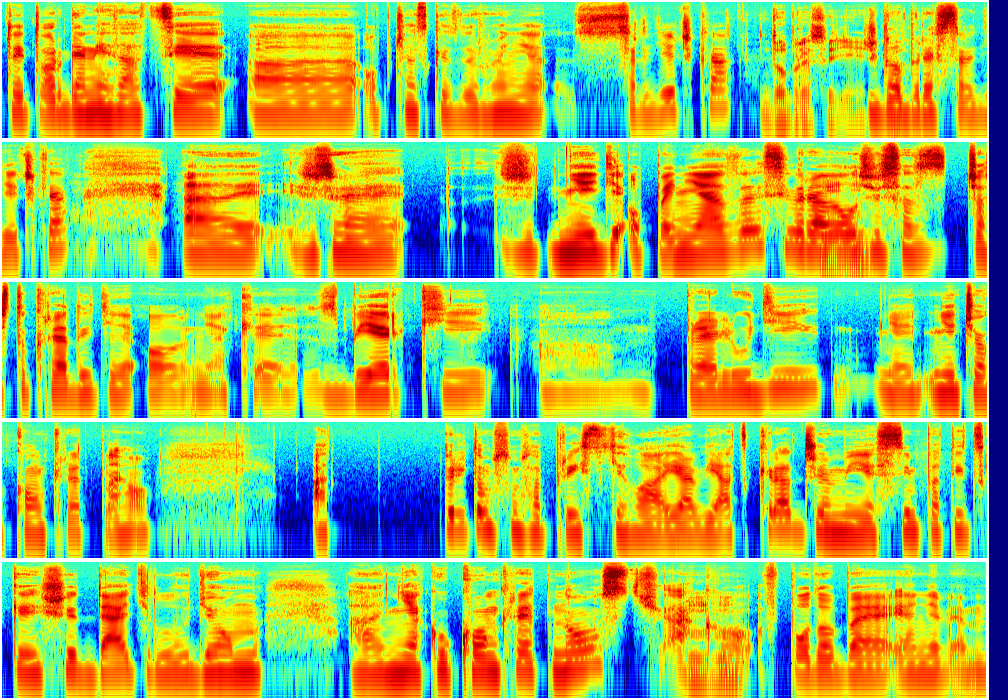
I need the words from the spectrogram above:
tejto organizácie uh, občanské združenia Srdiečka. Dobre srdiečka. Dobre srdiečka. Uh, že že nejde o peniaze, si vravel, mm-hmm. že sa častokrát ide o nejaké zbierky um, pre ľudí, nie, niečo konkrétneho. Pritom som sa pristihla ja viackrát, že mi je sympatickejšie dať ľuďom nejakú konkrétnosť, ako mm-hmm. v podobe, ja neviem,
